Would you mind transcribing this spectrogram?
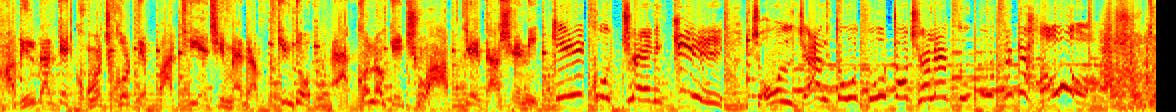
হাবিলদারকে খোঁজ করতে পাঠিয়েছি ম্যাডাম কিন্তু এখনও কিছু আপডেট আসেনি। কি খুঁজছেন? কি? চল জ্যান্ত দুটো ছেলে দুপুর থেকে হাওয়া। শুধু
